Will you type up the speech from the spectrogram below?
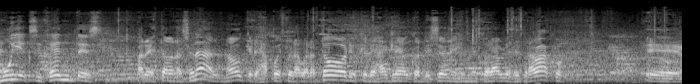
muy exigentes para el Estado Nacional, ¿no? que les ha puesto laboratorios, que les ha creado condiciones inmejorables de trabajo. Eh,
